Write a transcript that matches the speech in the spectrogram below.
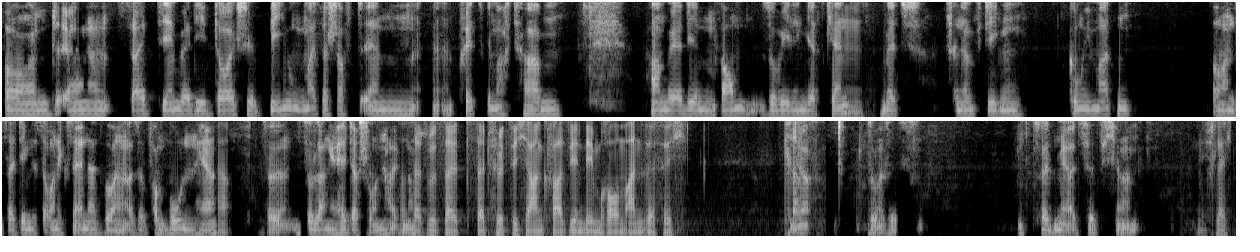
Und äh, seitdem wir die deutsche B-Jugendmeisterschaft in äh, Pretz gemacht haben, haben wir den Raum, so wie du ihn jetzt kennst, mhm. mit vernünftigen Gummimatten und seitdem ist auch nichts verändert worden, also vom Boden her. Ja. So, so, lange hält das schon halt. Das ne? heißt, du bist seit, seit 40 Jahren quasi in dem Raum ansässig. Krass. Ja, so ist es. Seit mehr als 40 Jahren. Nicht schlecht.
